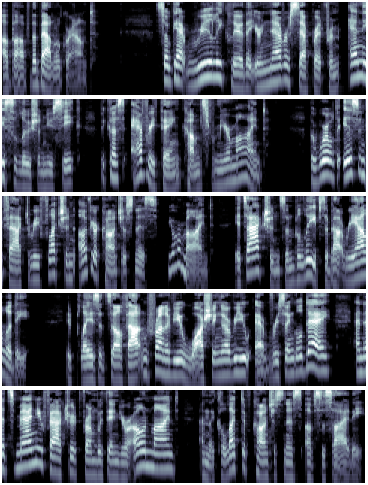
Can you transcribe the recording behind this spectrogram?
above the battleground. So get really clear that you're never separate from any solution you seek because everything comes from your mind. The world is, in fact, a reflection of your consciousness, your mind, its actions and beliefs about reality. It plays itself out in front of you, washing over you every single day, and it's manufactured from within your own mind and the collective consciousness of society.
